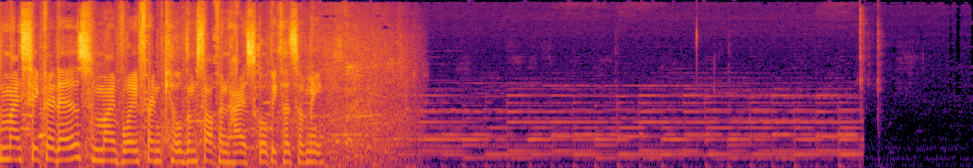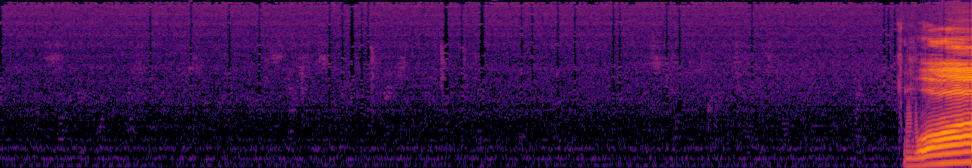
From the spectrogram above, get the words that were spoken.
My secret is my boyfriend killed himself in high school because of me. What?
